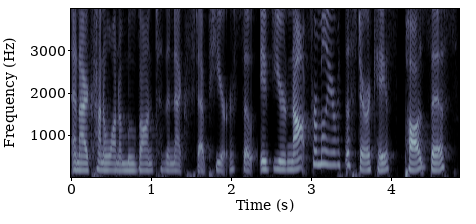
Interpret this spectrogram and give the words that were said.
And I kind of want to move on to the next step here. So if you're not familiar with the staircase, pause this,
